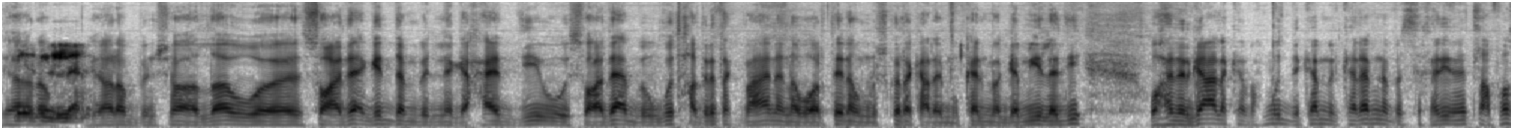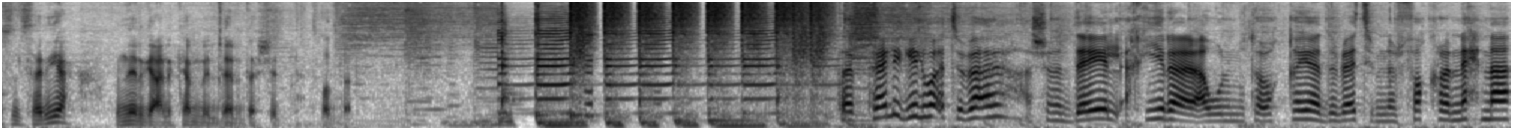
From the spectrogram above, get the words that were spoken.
يا بإذن رب الله. يا رب إن شاء الله. وسعداء جدا بالنجاحات دي وسعداء بوجود حضرتك معانا. نورتنا وبنشكرك على المكالمة الجميلة دي. وهنرجع لك يا محمود نكمل كلامنا بس خلينا نطلع فاصل سريع ونرجع نكمل دردشتنا. اتفضل. طيب تالي جه الوقت بقى عشان الدقايق الأخيرة أو المتبقيه دلوقتي من الفقرة إن إحنا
